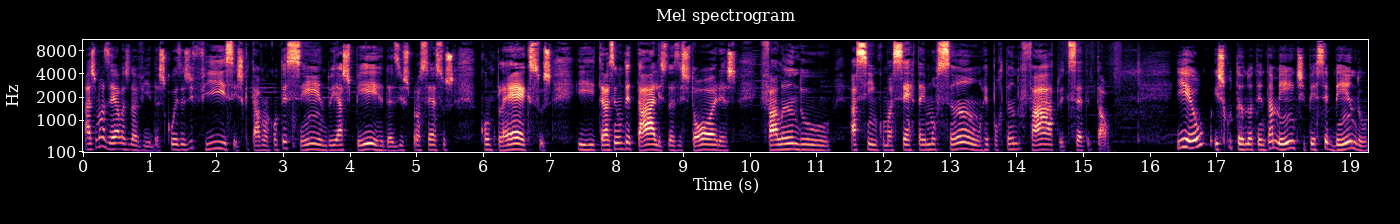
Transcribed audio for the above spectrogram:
as mazelas da vida, as coisas difíceis que estavam acontecendo e as perdas e os processos complexos e traziam detalhes das histórias, falando assim com uma certa emoção, reportando fato, etc e tal. E eu, escutando atentamente, percebendo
